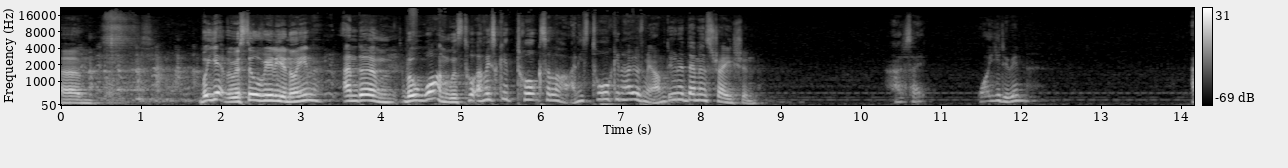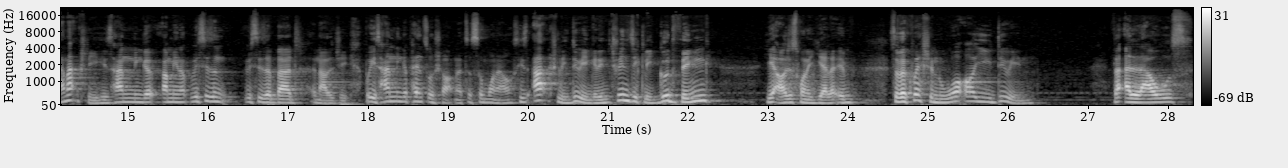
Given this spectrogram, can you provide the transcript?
Um, but yeah, they were still really annoying. And um, but one was talking, and this kid talks a lot, and he's talking over me. I'm doing a demonstration. I say, "What are you doing?" And actually, he's handing a, I mean, this isn't, this is a bad analogy, but he's handing a pencil sharpener to someone else. He's actually doing an intrinsically good thing. Yeah, I just want to yell at him. So the question, what are you doing that allows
